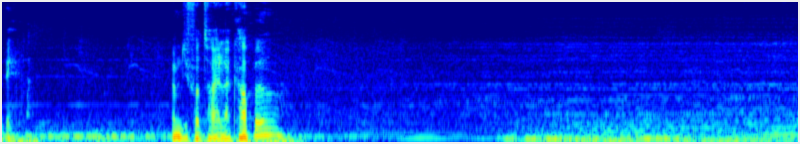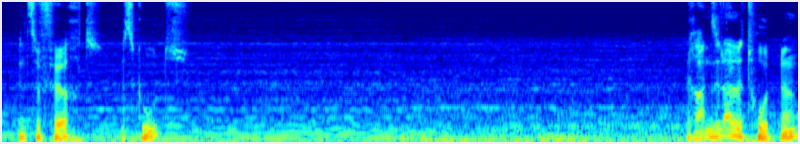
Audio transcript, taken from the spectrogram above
Okay. Wir haben die Verteilerkappe. Sind zu viert. Ist gut. Die Raten sind alle tot, ne?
